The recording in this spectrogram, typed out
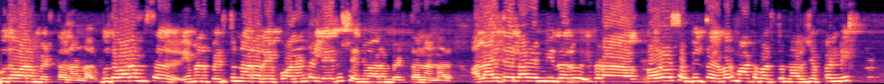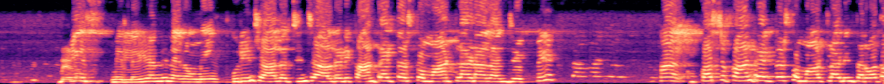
బుధవారం పెడతానన్నారు. బుధవారం సార్ ఏమైనా పెడుతున్నారా రేపు అని అంటే లేదు శనివారం పెడతానన్నారు. అలా అయితే ఎలా మీరు ఇక్కడ గౌరవ సభ్యులతో ఎవరు మాట పడుతున్నారు చెప్పండి? ప్లీజ్ మీరు లేయండి నేను మీ గురించి ఆలోచించి ఆల్రెడీ కాంట్రాక్టర్స్తో మాట్లాడాలని చెప్పి ఫస్ట్ కాంట్రాక్టర్స్తో మాట్లాడిన తర్వాత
